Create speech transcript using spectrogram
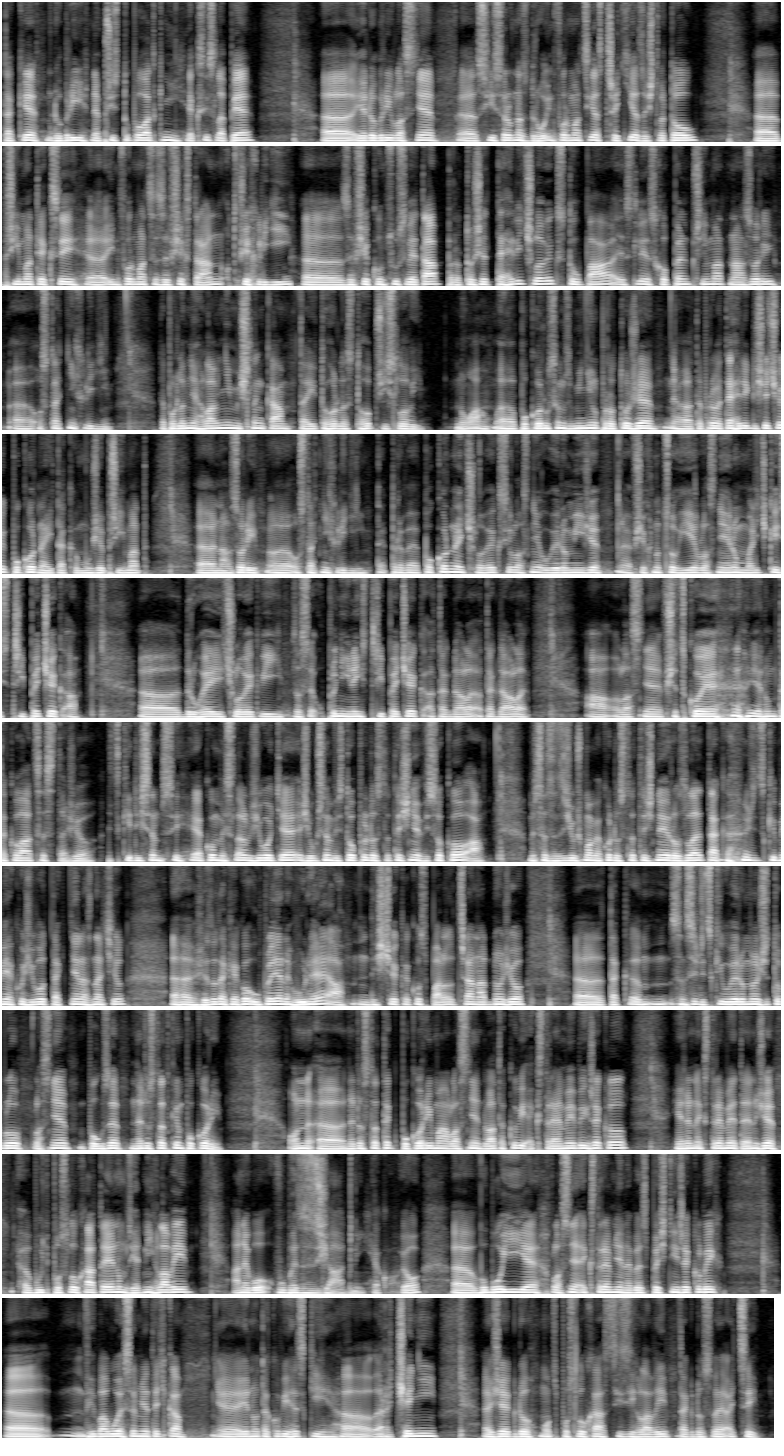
tak je dobrý nepřistupovat k ní jaksi slepě, Eh, je dobrý vlastně eh, si srovnat s druhou informací a s třetí a ze čtvrtou, eh, přijímat jaksi informace ze všech stran, od všech lidí, ze všech konců světa, protože tehdy člověk stoupá, jestli je schopen přijímat názory ostatních lidí. To je podle mě hlavní myšlenka tady tohohle z toho přísloví. No a pokoru jsem zmínil, protože teprve tehdy, když je člověk pokorný, tak může přijímat názory ostatních lidí. Teprve pokorný člověk si vlastně uvědomí, že všechno, co ví, je vlastně jenom maličký střípeček a druhý člověk ví zase úplně jiný střípeček a tak dále a tak dále. A vlastně všecko je jenom taková cesta, že jo. Vždycky, když jsem si jako myslel v životě, že už jsem vystoupil dostatečně vysoko a myslel jsem si, že už mám jako dostatečný rozhled, tak vždycky mi jako život tak mě naznačil, eh, že to tak jako úplně nebude a když člověk jako spadl třeba na dno, že jo, eh, tak mm, jsem si vždycky uvědomil, že to bylo vlastně pouze nedostatkem pokory. On eh, nedostatek pokory má vlastně dva takové extrémy, bych řekl. Jeden extrém je ten, že eh, buď posloucháte jenom z jedné hlavy, anebo vůbec z žádný. Jako, jo. Eh, v obojí je vlastně extrémně nebezpečný, řekl bych. Vybavuje se mě teďka jedno takový hezký rčení, že kdo moc poslouchá z cizí hlavy, tak do své ať si Eh,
